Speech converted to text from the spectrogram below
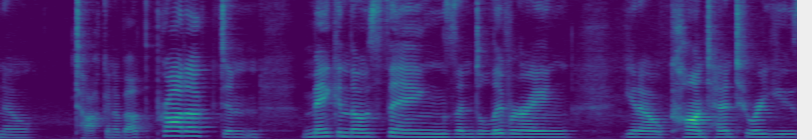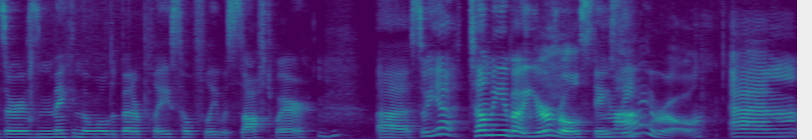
know, talking about the product and making those things and delivering, you know, content to our users and making the world a better place, hopefully, with software. Uh, so yeah, tell me about your role, Stacy. My role. Um.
